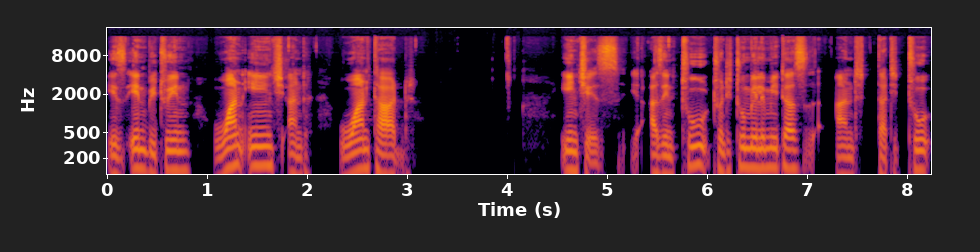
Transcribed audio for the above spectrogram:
is in between one inch and one third inches as in two, 22 millimeters and 32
